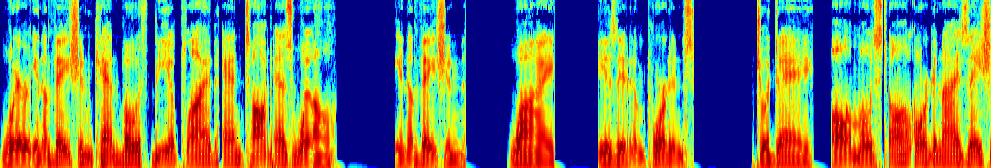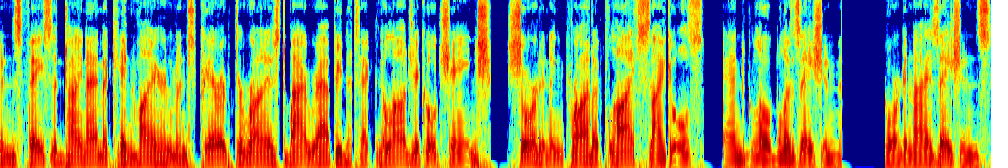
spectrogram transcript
where innovation can both be applied and taught as well. Innovation. Why is it important? Today, Almost all organizations face a dynamic environment characterized by rapid technological change, shortening product life cycles, and globalization. Organizations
